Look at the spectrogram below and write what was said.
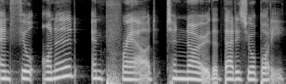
and feel honored and proud to know that that is your body.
